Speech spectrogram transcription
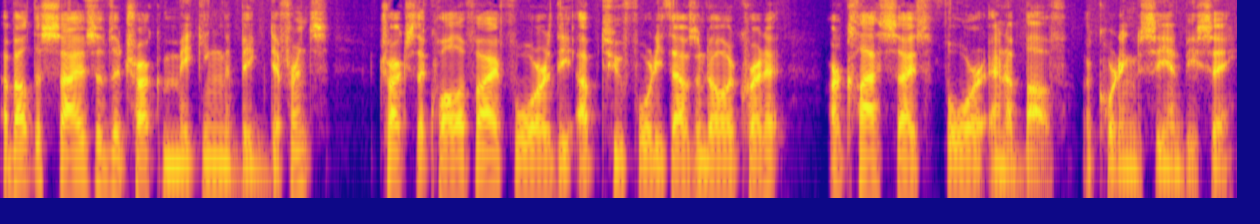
About the size of the truck making the big difference, trucks that qualify for the up to $40,000 credit are class size 4 and above, according to CNBC.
